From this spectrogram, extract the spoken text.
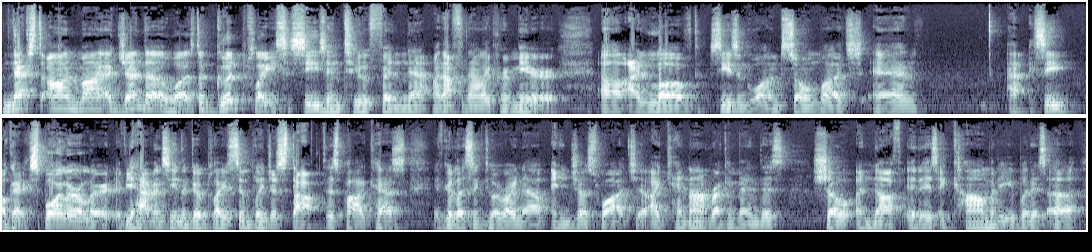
Next on my agenda was the Good Place season two finale, uh, not finale premiere. Uh, I loved season one so much, and I, see. Okay, spoiler alert! If you haven't seen the Good Place, simply just stop this podcast if you're listening to it right now and just watch it. I cannot recommend this show enough. It is a comedy, but it's a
